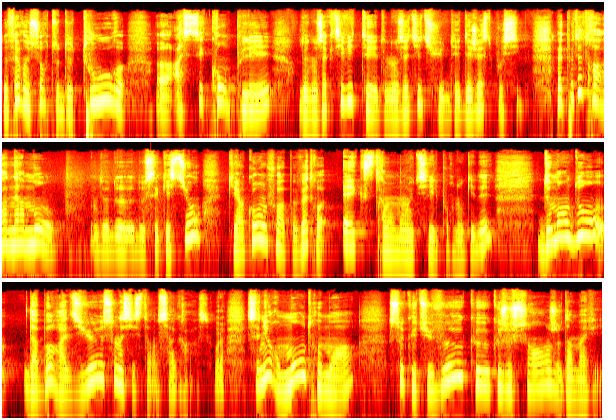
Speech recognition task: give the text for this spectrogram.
de faire une sorte de tour euh, assez complet de nos activités, de nos attitudes et des gestes possibles. Mais peut-être en amont de, de, ces questions qui, encore une fois, peuvent être extrêmement utiles pour nous guider, demandons d'abord à Dieu son assistance, sa grâce. Voilà. Seigneur, montre-moi ce que tu veux que, que je change dans ma vie.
